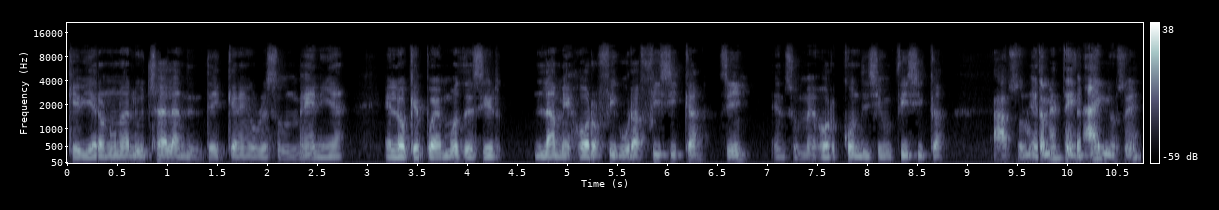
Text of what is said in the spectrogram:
que vieron una lucha del Undertaker en WrestleMania, en lo que podemos decir la mejor figura física, ¿sí? En su mejor condición física. Absolutamente en, años, ¿eh?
